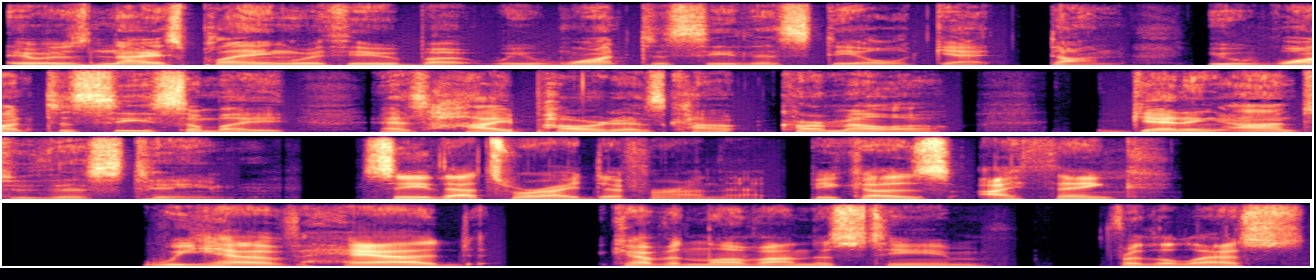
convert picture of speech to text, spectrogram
it was nice playing with you, but we want to see this deal get done. You want to see somebody as high powered as Car- Carmelo getting onto this team. See, that's where I differ on that because I think we have had Kevin Love on this team for the last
